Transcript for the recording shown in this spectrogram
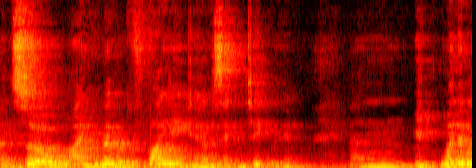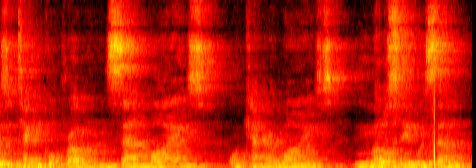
And so I remember fighting to have a second take with him. And when there was a technical problem, sound wise or camera wise, mostly it was sound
